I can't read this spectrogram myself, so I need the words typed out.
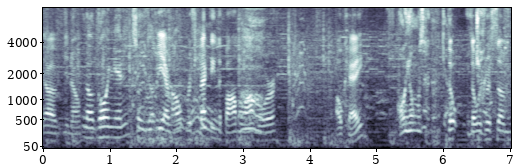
uh, you know. You know, going in, so he doesn't Yeah, count. respecting the bomb a lot more. Okay. Oh, he almost had to get Tho- he those were some-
